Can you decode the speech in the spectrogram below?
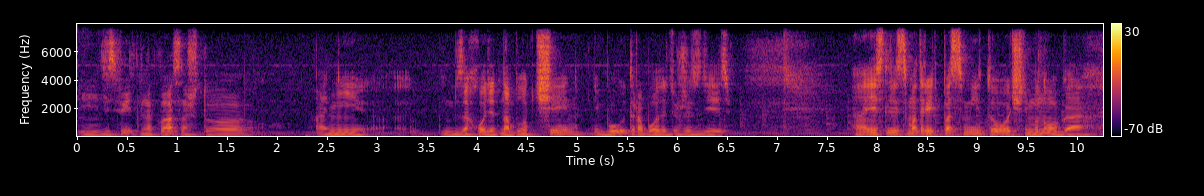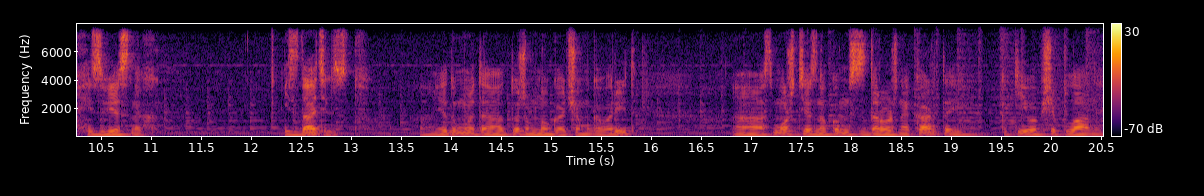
И действительно классно, что они э, заходят на блокчейн и будут работать уже здесь. А если смотреть по СМИ, то очень много известных издательств. А, я думаю, это тоже много о чем говорит. Сможете ознакомиться с дорожной картой, какие вообще планы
